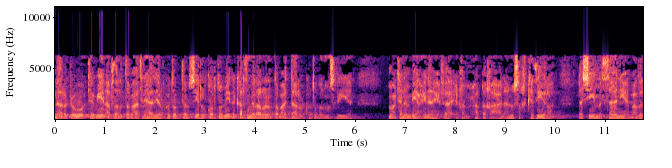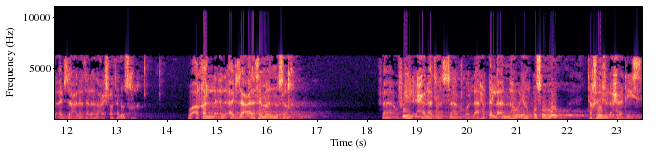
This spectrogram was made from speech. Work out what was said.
نرجو تبيين أفضل الطبعات لهذه الكتب. تفسير القرطبي ذكرت مرارا طبعة دار الكتب المصرية معتنى بها عناية فائقة محققة على نسخ كثيرة لا سيما الثانية بعض الأجزاء على ثلاث عشرة نسخة وأقل الأجزاء على ثمان نسخ. وفيه الإحالات على السابق واللاحق إلا أنه ينقصه تخريج الأحاديث.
